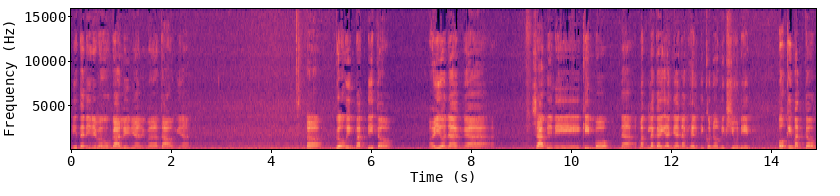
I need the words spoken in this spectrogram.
Kita ninyo mga ugali niya, ng mga taong yan. Uh, going back dito, ayun ang uh, sabi ni Kimbo na maglagay niya ng Health Economics Unit. Okay man to.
